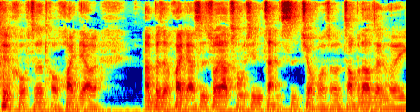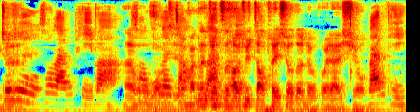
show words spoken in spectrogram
火车头坏掉了。啊，不是坏掉，是说要重新展示旧火车，找不到任何一个。就是你说蓝皮吧？呃，我忘记了，反正就只好去找退休的人回来修。蓝皮。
